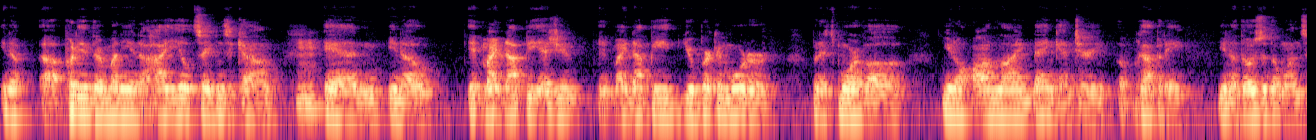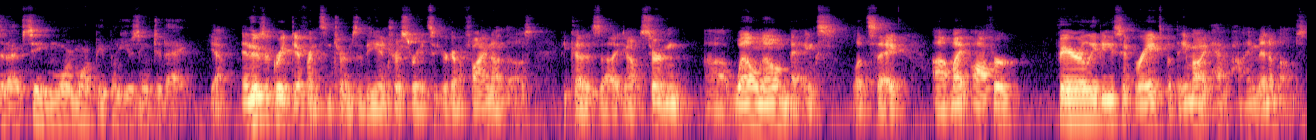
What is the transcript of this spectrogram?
you know uh, putting their money in a high yield savings account mm-hmm. and you know it might not be as you it might not be your brick and mortar but it's more of a you know online bank entry company you know, those are the ones that I've seen more and more people using today. Yeah, and there's a great difference in terms of the interest rates that you're going to find on those because uh, you know certain uh, well-known banks, let's say, uh, might offer fairly decent rates, but they might have high minimums.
